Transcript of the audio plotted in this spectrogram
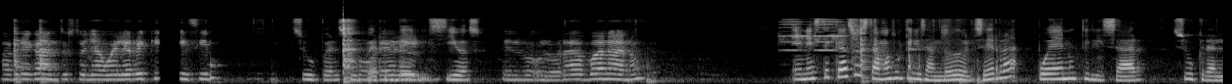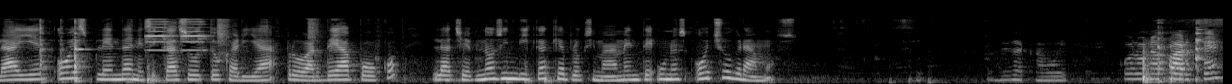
agregando. Esto ya huele riquísimo. Súper, súper delicioso. El olor a banano. En este caso estamos utilizando Dulcerra, pueden utilizar Sucralite o Splenda, en ese caso tocaría probar de a poco. La chef nos indica que aproximadamente unos 8 gramos. Entonces acá voy con una parte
